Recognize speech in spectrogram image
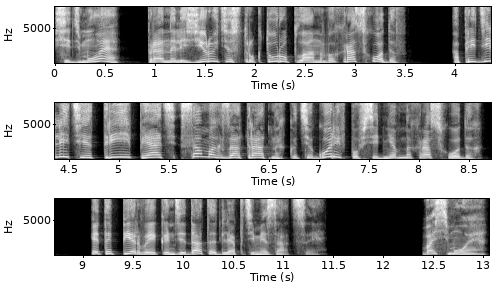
Седьмое. Проанализируйте структуру плановых расходов. Определите 3-5 самых затратных категорий в повседневных расходах. Это первые кандидаты для оптимизации. Восьмое.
